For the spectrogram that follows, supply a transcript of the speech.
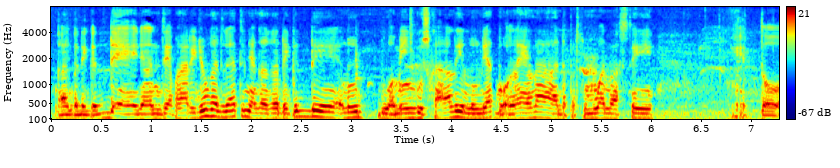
nggak gede-gede jangan tiap hari juga diliatin yang gak gede-gede. Lu dua minggu sekali lu lihat boleh lah ada pertumbuhan pasti. Gitu.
